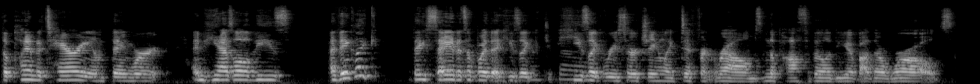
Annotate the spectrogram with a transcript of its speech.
the planetarium thing where, and he has all these, I think like they say it at some point that he's like, Where'd you go? he's like researching like different realms and the possibility of other worlds.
